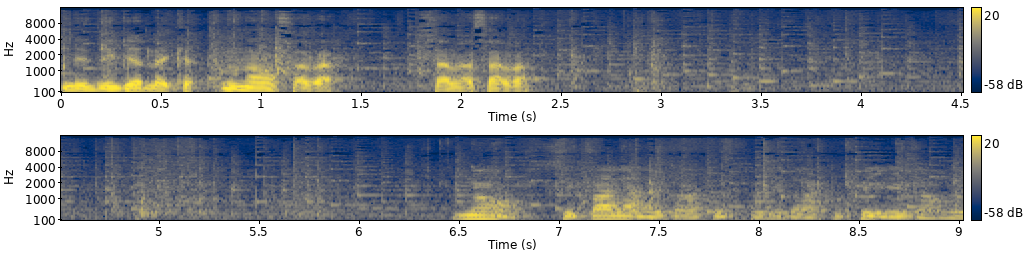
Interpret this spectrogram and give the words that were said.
les dégâts de la carte... Non, ça va. Ça va, ça va. Non, c'est pas là le drapeau feu. Le drapeau feu, il est dans le,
